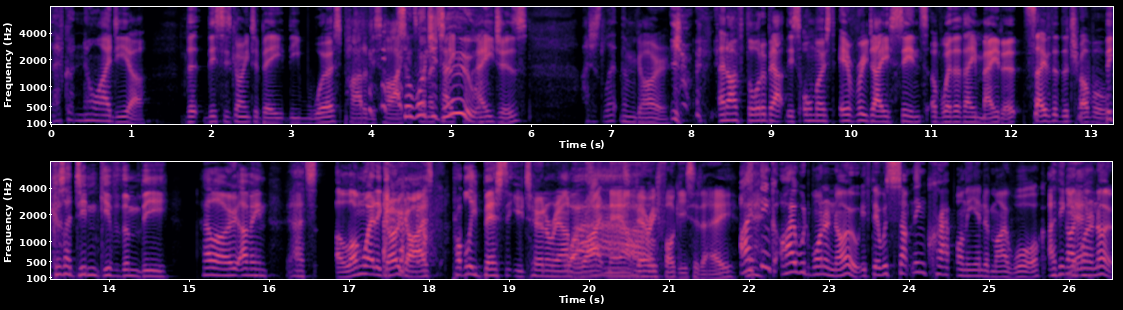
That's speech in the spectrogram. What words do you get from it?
they've got no idea that this is going to be the worst part of this hike. So It's what'd gonna you take do? them ages. I just let them go. And i've thought about this almost every day since of whether they made it. Save them the trouble. because i didn't give them the hello i mean that's a long way to go guys probably best that you turn around right now Very foggy today. I think I would want to know if there was something crap on the end of my walk. I think I'd want to know.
